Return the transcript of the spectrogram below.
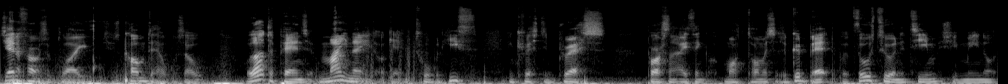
Jennifer has replied, she's come to help us out. Well, that depends. Man United are getting Tobin Heath and Christen Press. Personally, I think Martha Thomas is a good bet, but if those two are in the team, she may not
